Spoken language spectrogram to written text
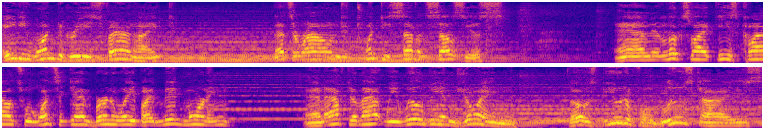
81 degrees Fahrenheit. That's around 27 Celsius. And it looks like these clouds will once again burn away by mid-morning. And after that we will be enjoying those beautiful blue skies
